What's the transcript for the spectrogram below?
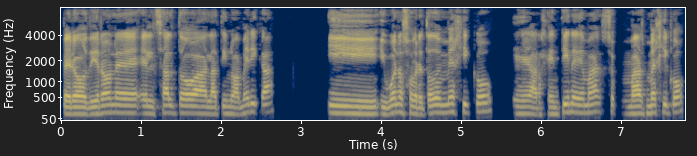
pero dieron el salto a Latinoamérica y, y bueno, sobre todo en México, eh, Argentina y demás, más México,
